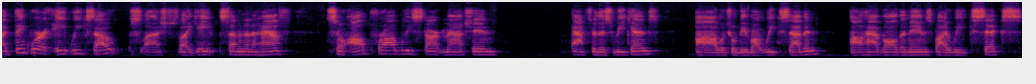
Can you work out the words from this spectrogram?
I think we're eight weeks out slash like eight seven and a half. So I'll probably start matching after this weekend, uh, which will be about week seven. I'll have all the names by week six,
